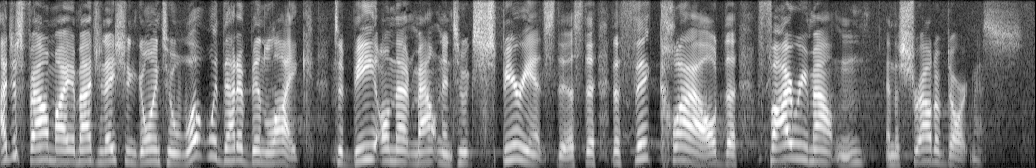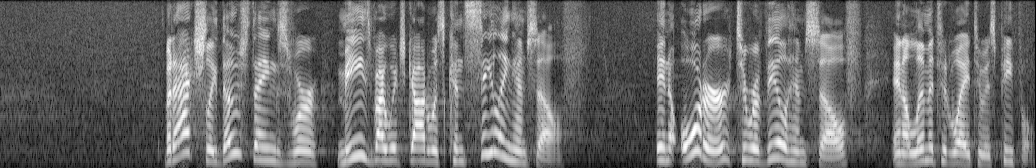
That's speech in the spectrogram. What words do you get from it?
I just found my imagination going to what would that have been like to be on that mountain and to experience this the, the thick cloud, the fiery mountain, and the shroud of darkness. But actually, those things were means by which God was concealing himself in order to reveal himself in a limited way to his people.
